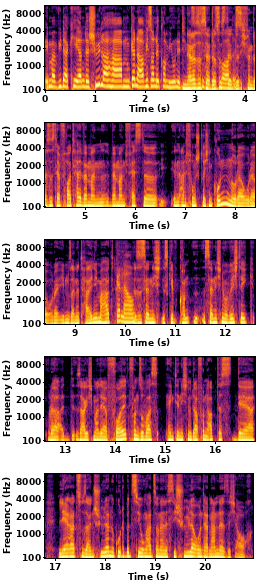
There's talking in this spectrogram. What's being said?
immer wiederkehrende Schüler haben, genau wie so eine Community. Ja, das ein ist ja, das ist der, ich finde, das ist der Vorteil, wenn man, wenn man feste, in Anführungsstrichen, Kunden oder, oder, oder eben seine Teilnehmer hat. Genau. Es ist ja nicht, es gibt, kommt, ist ja nicht nur wichtig, oder sage ich mal, der Erfolg von sowas hängt ja nicht nur davon ab, dass der Lehrer zu seinen Schülern eine gute Beziehung hat, sondern dass die Schüler untereinander sich auch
